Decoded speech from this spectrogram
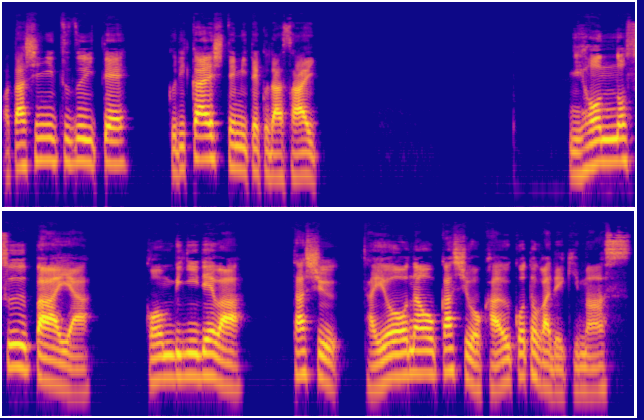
私に続いて繰り返してみてください。日本のスーパーやコンビニでは多種多様なお菓子を買うことができます。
